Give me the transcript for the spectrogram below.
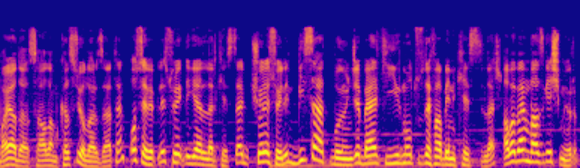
bayağı da sağlam kasıyorlar zaten. O sebeple sürekli geldiler kestiler. Şöyle söyleyeyim bir saat boyunca belki 20-30 defa beni kestiler. Ama ben vazgeçmiyorum.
